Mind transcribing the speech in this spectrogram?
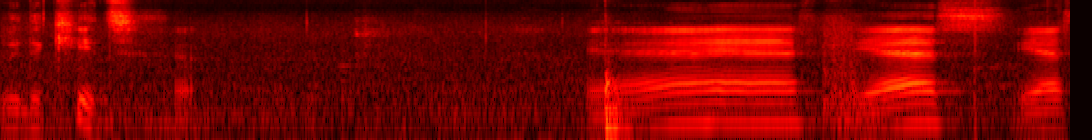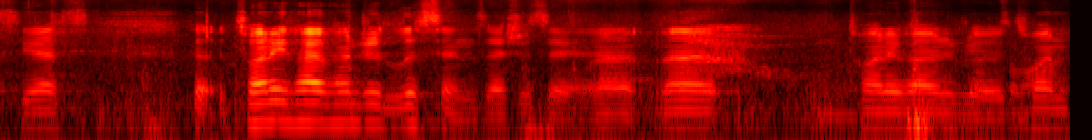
with the kids. Yes, yes, yes, yes. 2,500 listens, I should say, not, not 2,500 That's a 20, that's a lot.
